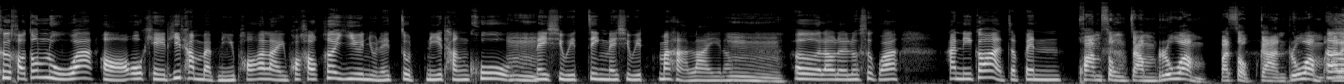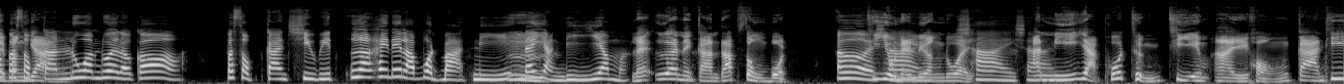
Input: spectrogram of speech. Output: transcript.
คือเขาต้องรู้ว่า อ๋อโอเค ที่ทำแบบนี้เพราะอะไร เพราะเขาเคยยืนอยู่ในจุดนี้ทั้งคู่อืมในชีวิตจริงในชีวิตมหาลัยเนาะอืมเออ เราเลยรู้สึกว่า อันนี้ก็อาจจะเป็นความทรงจำร่วมประสบการณ์ร่วมเออะไรอประบางสบอย่างการณ์ร่วมด้วยแล้วก็ประสบการณ์ชีวิตเอื้อให้ได้รับบทบาทนี้อืมได้อย่างดีเยี่ยมอะและเอื้อในการรับส่งบท เออที่อยู่ช่ในเรื่องด้วยใช่ใช่อันนี้อยากพูดถึง TMI ของการที่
